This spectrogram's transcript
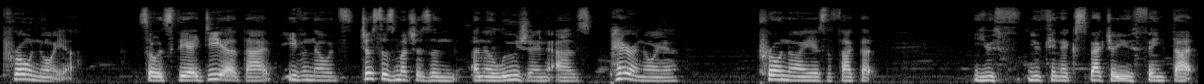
pronoia. So it's the idea that even though it's just as much as an, an illusion as paranoia, pronoia is the fact that you th- you can expect or you think that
